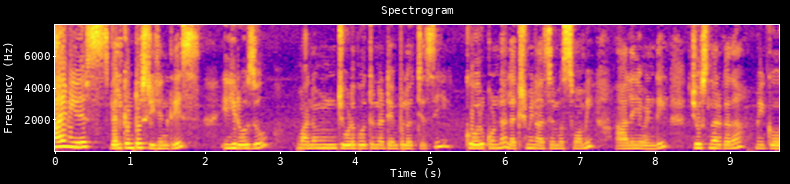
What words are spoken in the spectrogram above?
Hi viewers welcome to Srijan Grace ఈరోజు మనం చూడబోతున్న టెంపుల్ వచ్చేసి కోరుకొండ లక్ష్మీ నరసింహస్వామి ఆలయం అండి. చూస్తున్నారు కదా మీకు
